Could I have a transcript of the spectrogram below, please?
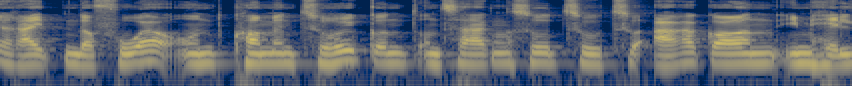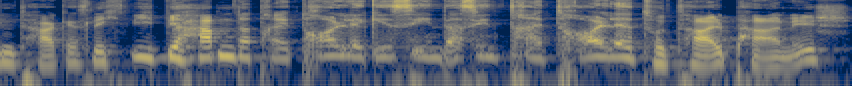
reiten davor und kommen zurück und, und sagen so zu, zu Aragorn im hellen Tageslicht, wir haben da drei Trolle gesehen, da sind drei Trolle, total panisch.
